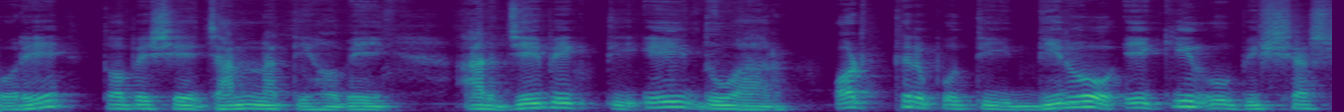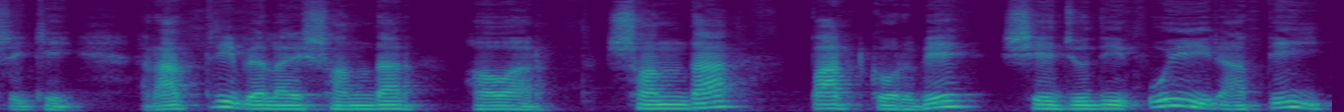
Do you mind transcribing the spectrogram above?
করে, তবে সে জান্নাতি হবে। আর যে ব্যক্তি এই দোয়ার অর্থের প্রতি দৃঢ় একিন ও বিশ্বাস রেখে রাত্রিবেলায় সন্ধ্যার হওয়ার সন্ধ্যা পাঠ করবে, সে যদি ওই রাতেই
